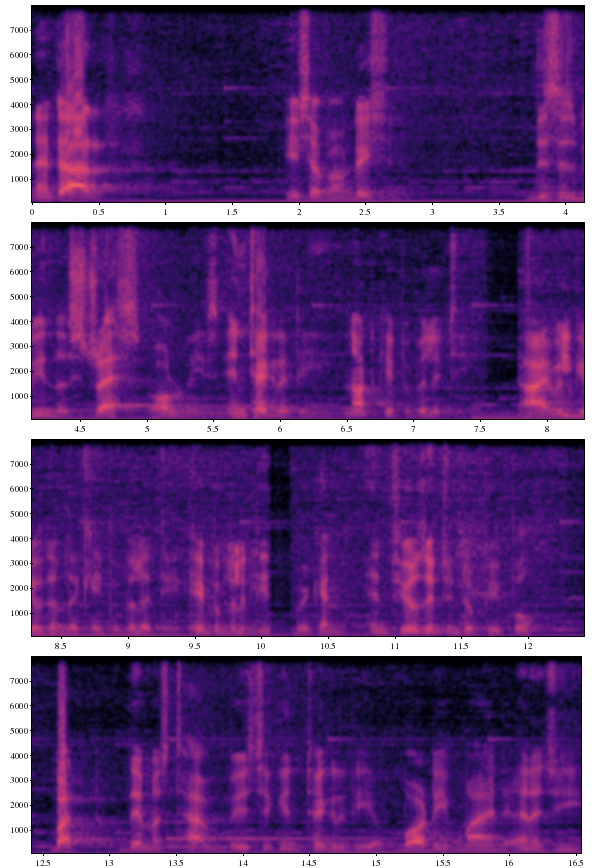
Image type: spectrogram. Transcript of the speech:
Entire Isha Foundation, this has been the stress always, integrity, not capability. I will give them the capability. Capability, we can infuse it into people, but they must have basic integrity of body, mind, energy.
